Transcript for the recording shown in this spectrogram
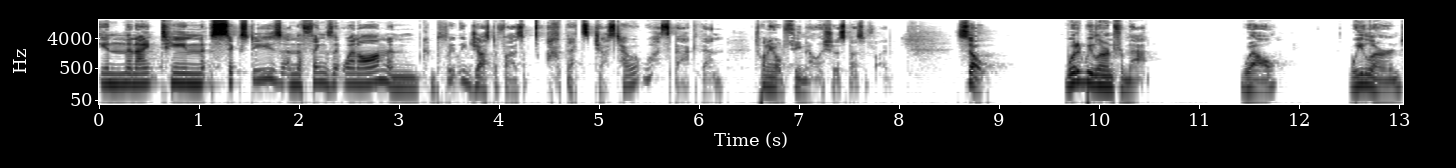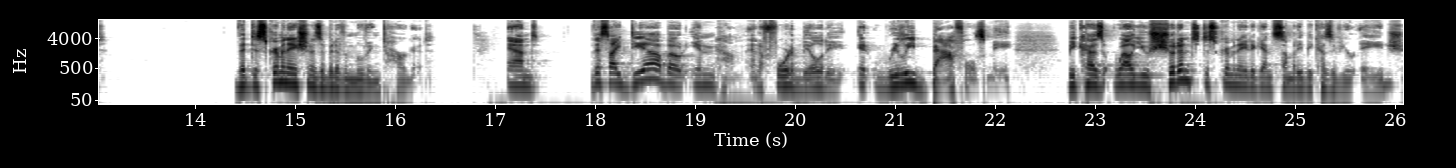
in the 1960s and the things that went on and completely justifies it. Ah, that's just how it was back then. 20 year old female, I should have specified. So what did we learn from that? Well, we learned that discrimination is a bit of a moving target. And this idea about income and affordability, it really baffles me because while you shouldn't discriminate against somebody because of your age,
